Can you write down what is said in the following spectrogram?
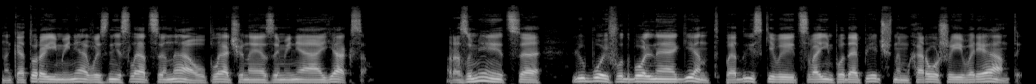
на которые меня вознесла цена, уплаченная за меня Аяксом. Разумеется, любой футбольный агент подыскивает своим подопечным хорошие варианты,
